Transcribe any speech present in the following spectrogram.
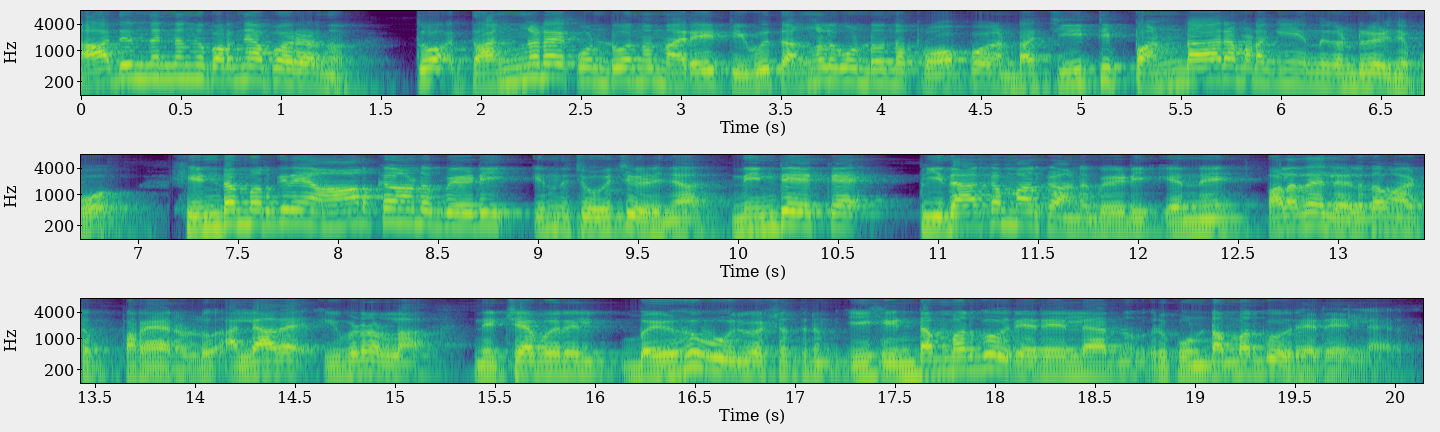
ആദ്യം തന്നെ അങ്ങ് പറഞ്ഞാൽ പോരായിരുന്നു. തങ്ങളെ കൊണ്ടുവന്ന നരേറ്റീവ് തങ്ങൾ കൊണ്ടുവന്ന പ്രോപ്പകണ്ട ചീറ്റി പണ്ടാരമടങ്ങി എന്ന് കണ്ടു കഴിഞ്ഞപ്പോൾ ഹിൻഡൻബർഗിനെ ആർക്കാണ് പേടി എന്ന് ചോദിച്ചു കഴിഞ്ഞാൽ നിന്റെയൊക്കെ പിതാക്കന്മാർക്കാണ് പേടി എന്നേ വളരെ ലളിതമായിട്ട് പറയാനുള്ളൂ. അല്ലാതെ ഇവിടെയുള്ള നിക്ഷേപകരിൽ ബഹുഭൂരിപക്ഷത്തിനും ഈ ഹിണ്ടംബർഗ് ഒരു ഇരയില്ലായിരുന്നു ഒരു കുണ്ടംബർഗ് ഒരു ഇരയില്ലായിരുന്നു.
